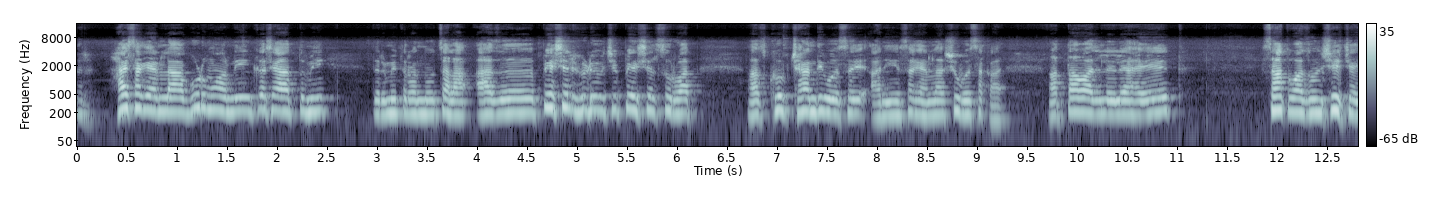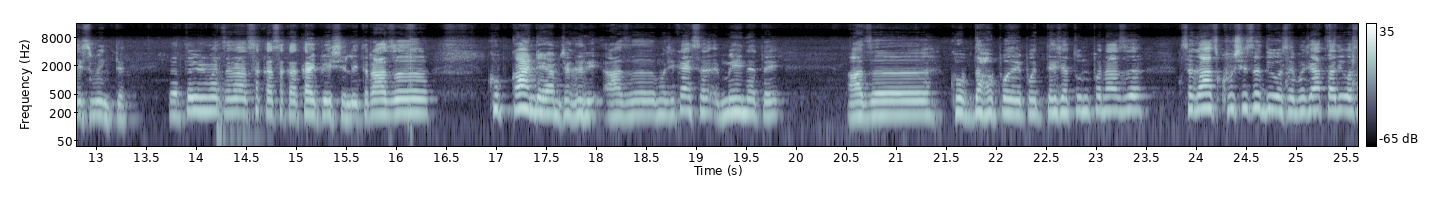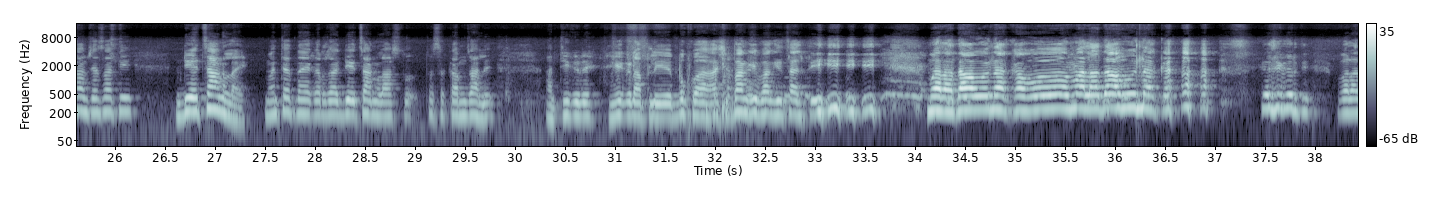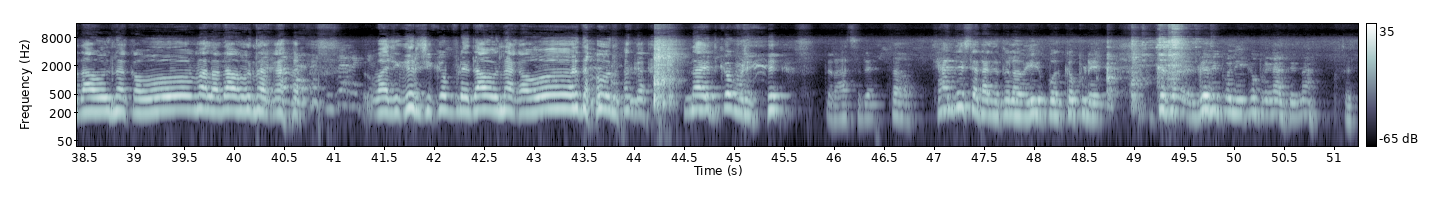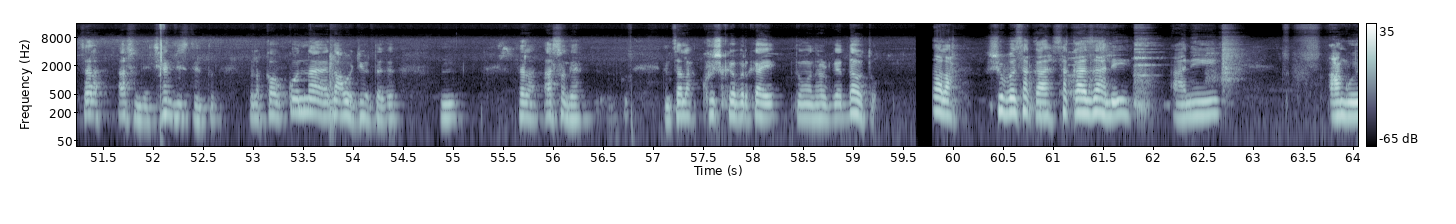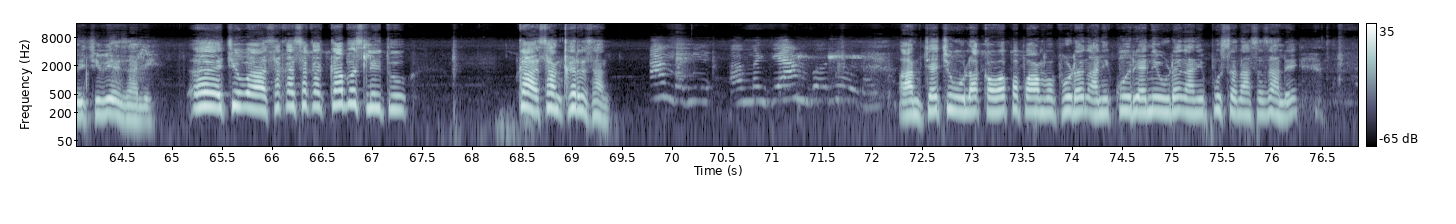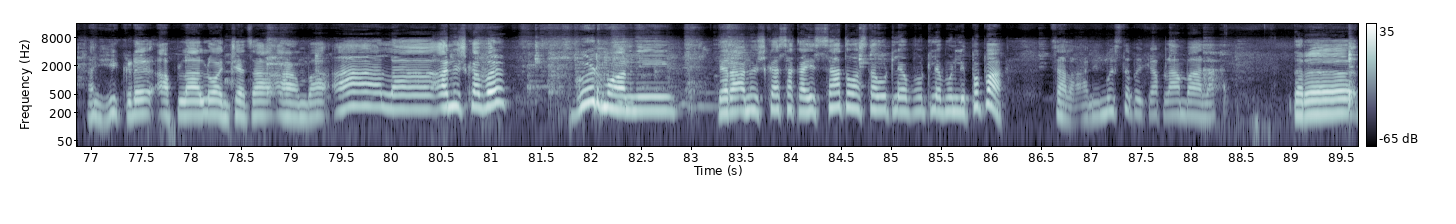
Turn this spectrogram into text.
तर हाय सगळ्यांना good morning कसे आहात तुम्ही? तर मित्रांनो चला आज स्पेशल व्हिडिओची स्पेशल सुरुवात. आज खूप छान दिवस आहे आणि सगळ्यांना शुभ सकाळ. आत्ता वाजलेले आहेत सात वाजून शेहेचाळीस मिनटं. तर तुम्ही म्हणता ना सकाळ सकाळ काय स्पेशल आहे? तर आज खूप कांड आहे आमच्या घरी. आज म्हणजे काय स मेहनत आहे. आज खूप धावपळ आहे. पण त्याच्यातून पण आज सगळं आज खुशीचा दिवस आहे. म्हणजे आजचा दिवस आमच्यासाठी डे चांगला आहे. म्हणतात ना एखादा डे चांगला असतो तसं काम झालंय. आणि तिकडे इकडे आपली बुकवा अशी भांगी भांगी चालते. मला दावू नका व मला दावू नका. कशी करते? मला दावू नका ओ मला दावू नका. माझी घरची कपडे दावू नका हो, ओ दावू नका. नाहीत कपडे. तर असं द्या. चला. छान दिसते अगं तुला ही प- कपडे. कसं घरी पण हे कपडे घालते ना. तर चला असू द्या. छान दिसते तू. तुला कोण ना नावं ठेवतं ग. चला असू द्या. चला खुशखबर काय तुम्हाला थोडक्यात धावतो. चला शुभ सकाळ. सकाळ झाली आणि आंघोळीची वेळ झाली. अय चिवा सकाळ सकाळ का बसली तू? का? सांग खरं सांग. आमच्या चिवला कवा पप्पा आंबा फोडन आणि कोऱ्या निवडन आणि पुसन असं झालंय. आणि इकडं आपला लोणच्याचा आंबा आला. अनुष्का बर गुड मॉर्निंग तर अनुष्का सकाळी सात वाजता उठल्या उठल्या म्हणली पप्पा चला आणि मस्तपैकी आपला आंबा आला. तर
